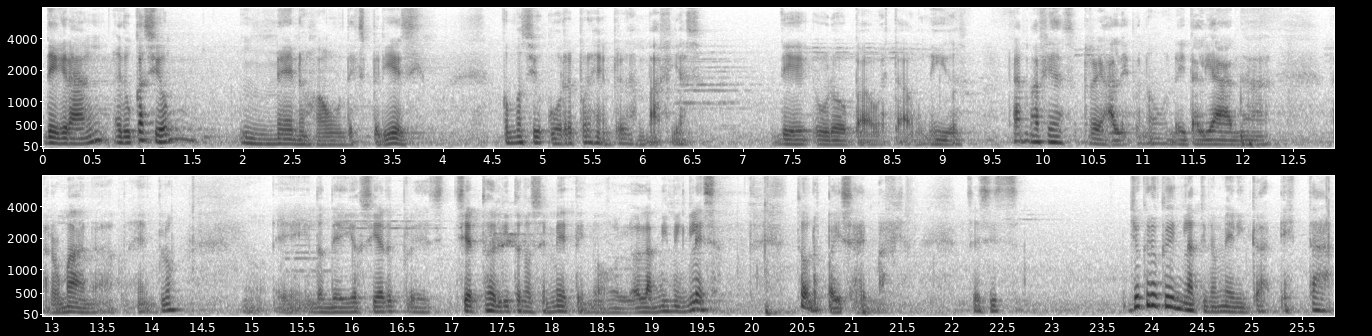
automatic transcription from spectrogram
de gran educación, menos aún de experiencia, como si ocurre, por ejemplo, en las mafias de Europa o Estados Unidos, las mafias reales, pues, ¿no? la italiana, la romana, por ejemplo, eh, donde ellos ciertos, delitos no se meten, o la misma inglesa, todos los países hay mafia. Entonces, yo creo que en Latinoamérica esta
